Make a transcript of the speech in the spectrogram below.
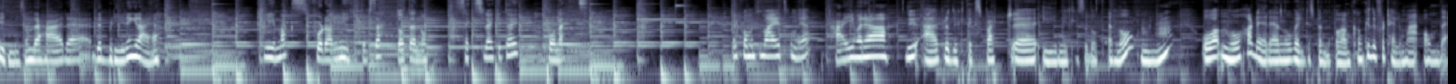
siden liksom det her eh, Det blir en greie. Klimaks får du av nytelse.no. Sexleketøy på nett. Velkommen til meg, Tonje. Hei, Maria. Du er produktekspert eh, i nytelse.no. Mhm. Og nå har dere noe veldig spennende på gang. Kan ikke du fortelle meg om det?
